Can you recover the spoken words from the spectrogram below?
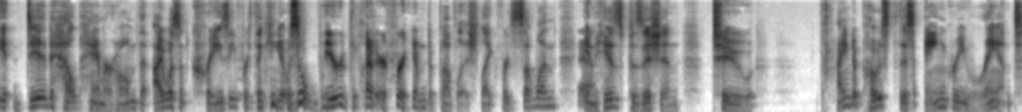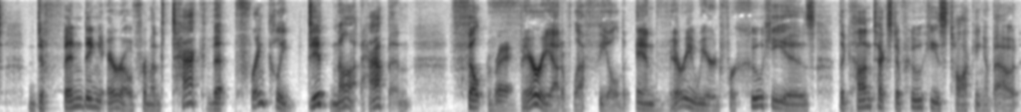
it did help hammer home that I wasn't crazy for thinking it was a weird letter for him to publish. Like for someone in his position to kind of post this angry rant defending AARO from an attack that frankly did not happen felt Right. very out of left field and very weird for who he is, the context of who he's talking about,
